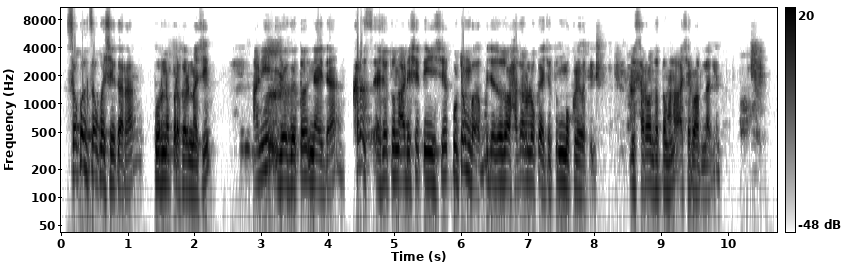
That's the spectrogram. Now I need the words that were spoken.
सखोल चौकशी करा पूर्ण प्रकरणाची. आणि योग्य तो न्याय द्या. खरंच याच्यातून अडीचशे तीनशे कुटुंब म्हणजे जवळजवळ हजार लोक याच्यातून मोकळे होतील. आणि सर्वांचा तुम्हाला आशीर्वाद लागेल.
